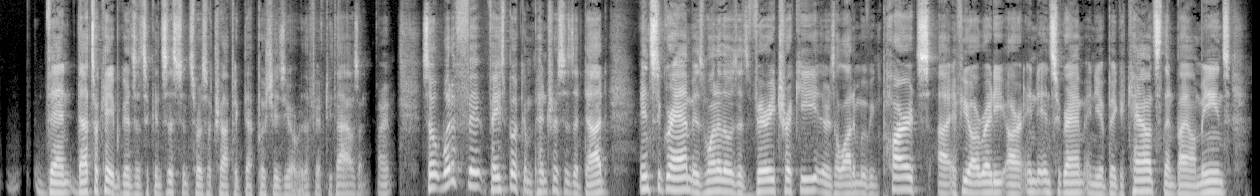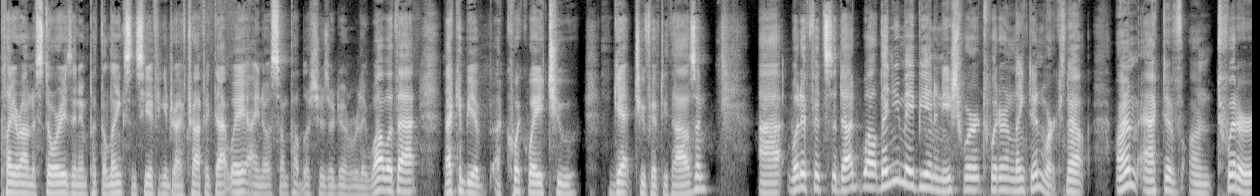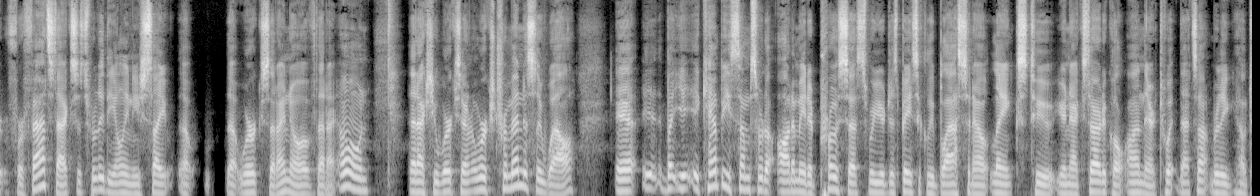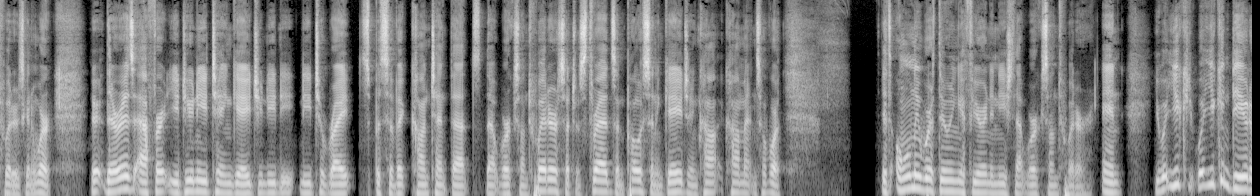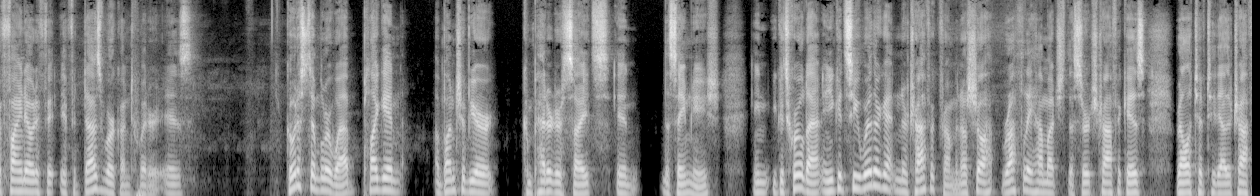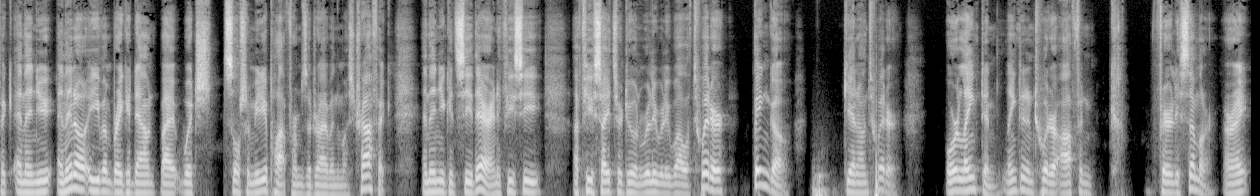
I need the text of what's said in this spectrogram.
then that's okay because it's a consistent source of traffic that pushes you over the 50,000. All right. So what if Facebook and Pinterest is a dud? Instagram is one of those that's very tricky. There's a lot of moving parts. Uh, if you already are into Instagram and you have big accounts, then by all means, play around with stories and input the links and see if you can drive traffic that way. I know some publishers are doing really well with that. That can be a, a quick way to get to 50,000. Uh, what if it's a dud? Well, then you may be in a niche where Twitter and LinkedIn works. Now, I'm active on Twitter for FatStacks. It's really the only niche site that, that works that I know of that I own that actually works there. And it works tremendously well. Uh, it, but it can't be some sort of automated process where you're just basically blasting out links to your next article on there. Twi- that's not really how Twitter is going to work. There, there is effort. You do need to engage. You need, need to write specific content that that works on Twitter, such as threads and posts and engage and co- comment and so forth it's only worth doing if you're in a niche that works on Twitter. And you, what you can, what you can do to find out if it if it does work on Twitter is go to SimilarWeb, plug in a bunch of your competitor sites in the same niche, and you could scroll down and you could see where they're getting their traffic from, and it'll show roughly how much the search traffic is relative to the other traffic, and then you and then it'll even break it down by which social media platforms are driving the most traffic, and then you can see there. And if you see a few sites are doing really really well with Twitter, bingo, get on Twitter or LinkedIn. LinkedIn and Twitter often fairly similar. All right.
